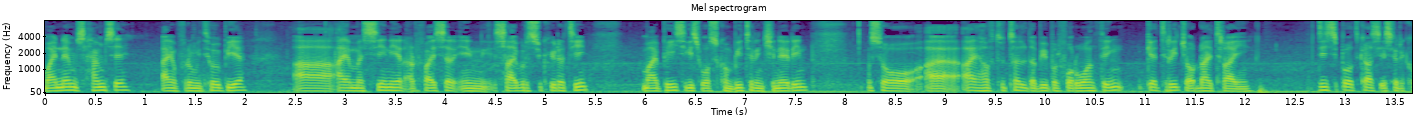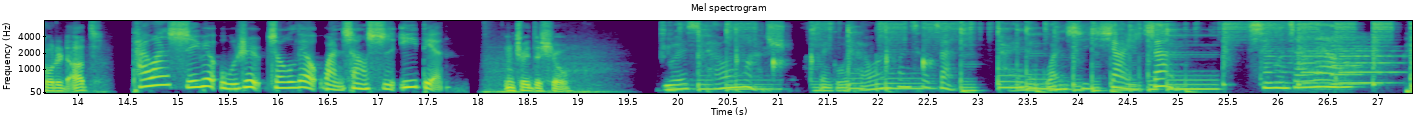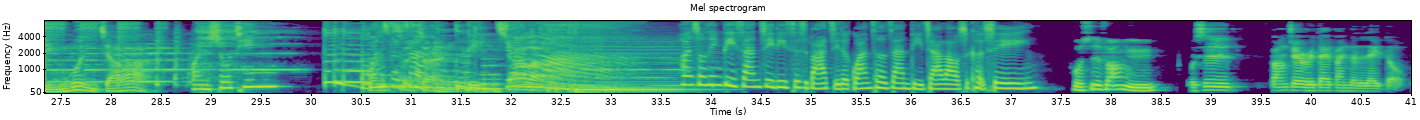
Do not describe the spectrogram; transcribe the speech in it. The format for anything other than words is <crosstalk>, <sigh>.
My name is Hamse. I am from Ethiopia. Uh, I am a senior advisor in cybersecurity. My basics was computer engineering. So uh, I have to tell the people for one thing: get rich or die trying. This podcast is recorded at 台湾十一月五日周六晚上十一点。 Enjoy the show. US 台湾 Watch，美国台湾观测站，台美关系下一站，新闻加料，评论加辣，欢迎收听 观测站底加啦。欢迎收听第三季第四十八集的观测站底加啦，我是可心，我是方瑜，我是帮 Jerry 代班的 Lado。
